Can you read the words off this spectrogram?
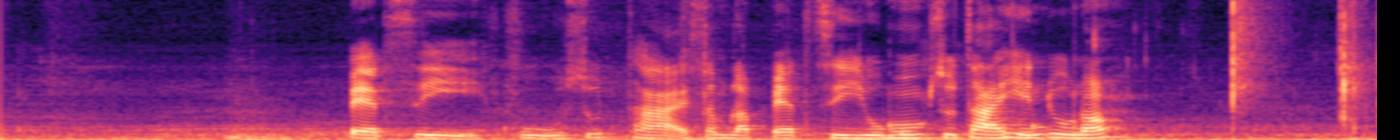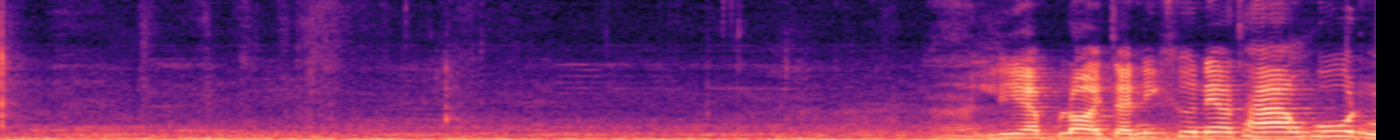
แปดสี่ขู่สุดท้ายสำหรับแปดสี่อยู่มุมสุดท้ายเห็นอยู่เนาะ อ่า เรียบร้อยจ้ะนี่คือแนวทางหุ้น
